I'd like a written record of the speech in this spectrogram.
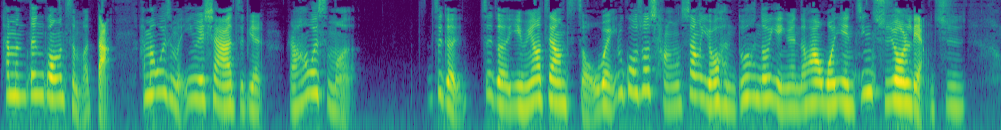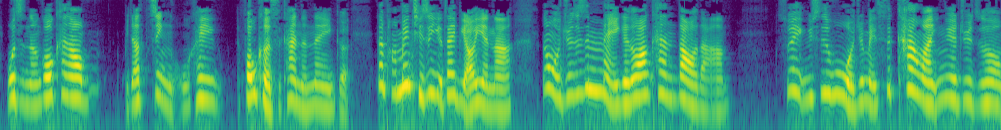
他们灯光怎么打，他们为什么音乐下在这边，然后为什么这个这个演员要这样子走位。如果说场上有很多很多演员的话，我眼睛只有两只，我只能够看到比较近，我可以。focus 看的那一个，但旁边其实也在表演呐。那我觉得是每一个都要看到的啊。所以于是乎，我就每次看完音乐剧之后，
